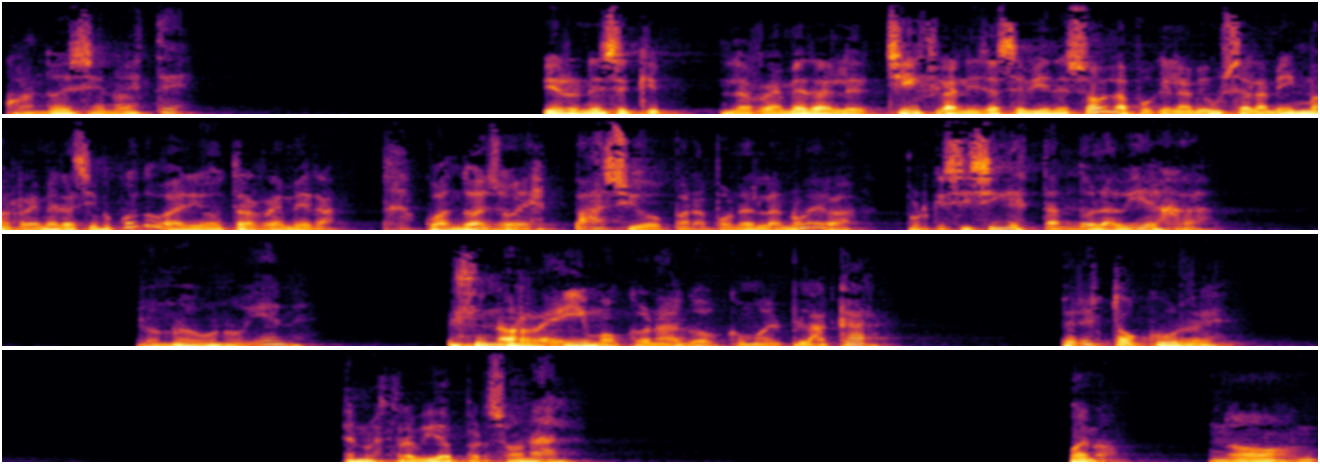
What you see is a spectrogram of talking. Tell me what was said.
Cuando ese no esté. ¿Vieron ese que la remera le chiflan y ya se viene sola porque la usa la misma remera siempre? ¿Cuándo va a venir otra remera? Cuando haya espacio para poner la nueva, porque si sigue estando la vieja, lo nuevo no viene. Y nos reímos con algo como el placar. Pero esto ocurre en nuestra vida personal. Bueno, no,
